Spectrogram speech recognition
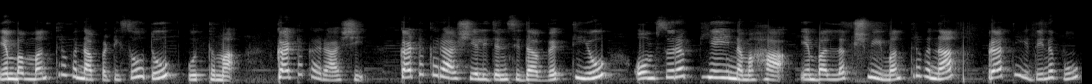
ಎಂಬ ಮಂತ್ರವನ್ನು ಪಠಿಸೋದು ಉತ್ತಮ. ಕಟಕ ರಾಶಿ. ಕಟಕ ರಾಶಿಯಲ್ಲಿ ಜನಿಸಿದ ವ್ಯಕ್ತಿಯು ಓಂ ಸುರಭ್ಯೈ ನಮಃ ಎಂಬ ಲಕ್ಷ್ಮಿ ಮಂತ್ರವನ್ನ ಪ್ರತಿದಿನವೂ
